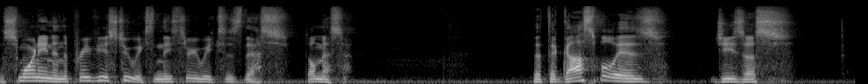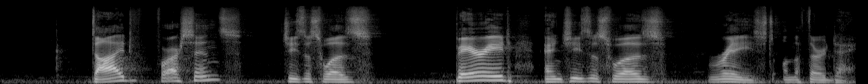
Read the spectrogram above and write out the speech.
this morning and the previous two weeks and these three weeks is this don't miss it. That the gospel is Jesus died for our sins, Jesus was buried, and Jesus was raised on the third day.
